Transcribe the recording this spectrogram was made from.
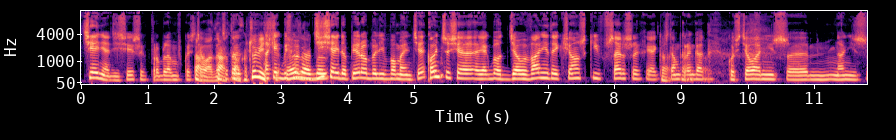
cienia dzisiejszych problemów Kościoła. Tak, znaczy, tak, jest tak, oczywiście. tak jakbyśmy jakby... dzisiaj dopiero byli w momencie, kończy się jakby oddziaływanie tej książki w szerszych jakichś tak, tam tak, kręgach. Kościoła niż, no, niż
